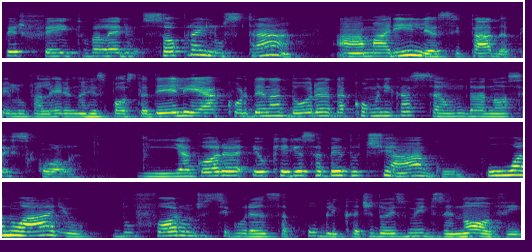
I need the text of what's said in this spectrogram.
Perfeito, Valério. Só para ilustrar, a Marília, citada pelo Valério na resposta dele, é a coordenadora da comunicação da nossa escola. E agora eu queria saber do Tiago. O anuário do Fórum de Segurança Pública de 2019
